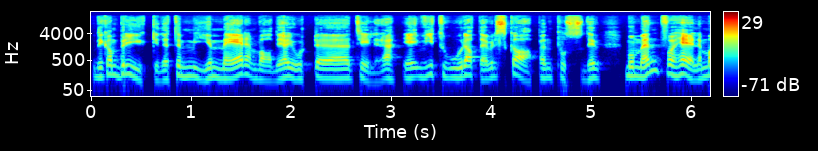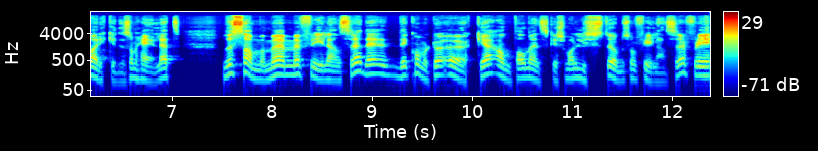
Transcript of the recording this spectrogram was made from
Og de kan bruke det til mye mer enn hva de har gjort uh, tidligere. Vi tror at det vil skape en positiv moment for hele markedet som helhet. Og Det samme med, med frilansere. Det, det, kommer til å øke antall mennesker som har lyst til å jobbe som frilansere. fordi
